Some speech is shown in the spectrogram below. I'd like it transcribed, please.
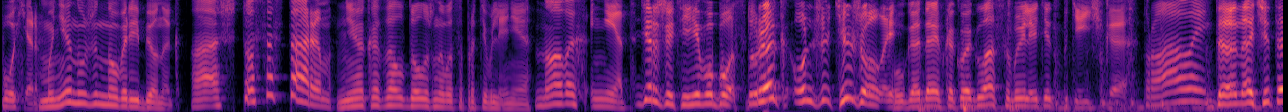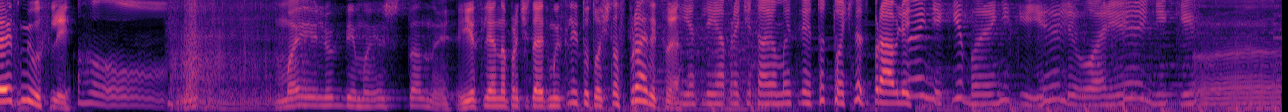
похер. Мне нужен новый ребенок. А что со старым? Не оказал должного сопротивления. Новых нет. Держите его, босс. Дурак, он же тяжелый. Угадай, в какой глаз вылетит птичка. Правый. Да она читает мюсли. Мои любимые штаны. Если она прочитает мысли, то точно справится. Если я прочитаю мысли, то точно справлюсь. Бенники, бенники, ели вареники. Э,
